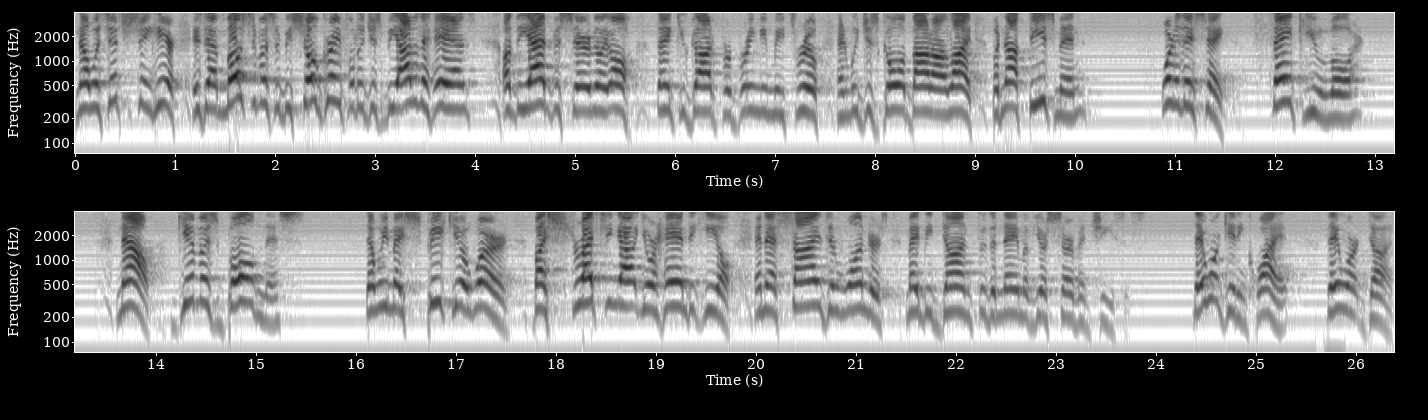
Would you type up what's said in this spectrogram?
Now, what's interesting here is that most of us would be so grateful to just be out of the hands of the adversary, be like, oh, thank you, God, for bringing me through, and we just go about our life. But not these men. What do they say? Thank you, Lord. Now, give us boldness that we may speak your word by stretching out your hand to heal, and that signs and wonders may be done through the name of your servant Jesus. They weren't getting quiet, they weren't done.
